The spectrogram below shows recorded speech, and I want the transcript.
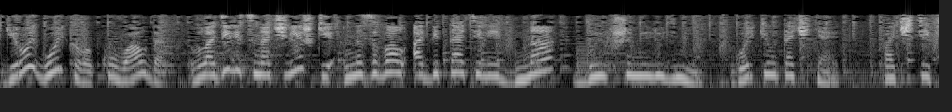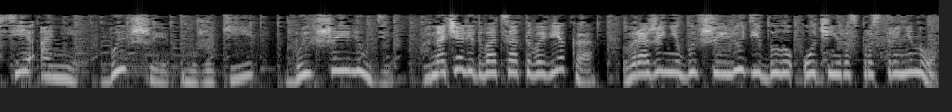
Герой Горького, Кувалда, владелец ночлежки, называл обитателей дна бывшими людьми. Горький уточняет – Почти все они бывшие мужики, бывшие люди. В начале XX века выражение «бывшие люди» было очень распространено,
